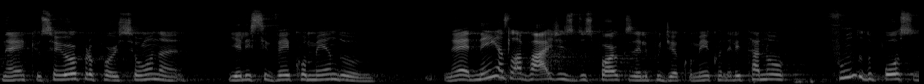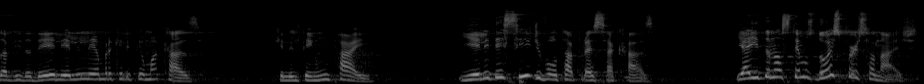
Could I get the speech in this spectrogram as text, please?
né, que o Senhor proporciona, e ele se vê comendo, né, nem as lavagens dos porcos ele podia comer, quando ele está no fundo do poço da vida dele, ele lembra que ele tem uma casa, que ele tem um pai. E ele decide voltar para essa casa. E aí nós temos dois personagens.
